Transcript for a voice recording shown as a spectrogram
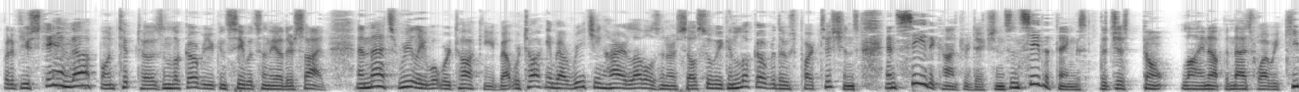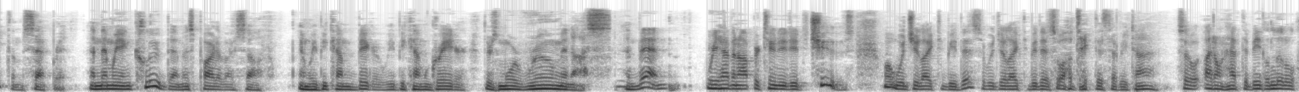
But if you stand up on tiptoes and look over, you can see what's on the other side. And that's really what we're talking about. We're talking about reaching higher levels in ourselves so we can look over those partitions and see the contradictions and see the things that just don't line up. And that's why we keep them separate. And then we include them as part of ourselves and we become bigger, we become greater. There's more room in us. And then we have an opportunity to choose. Well, would you like to be this or would you like to be this? Well, I'll take this every time. So I don't have to be the little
